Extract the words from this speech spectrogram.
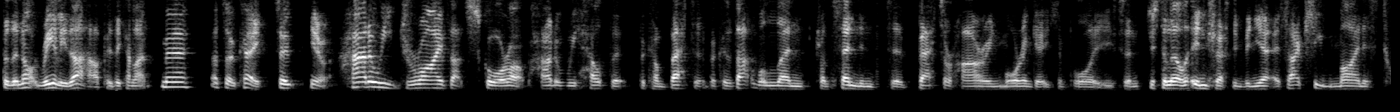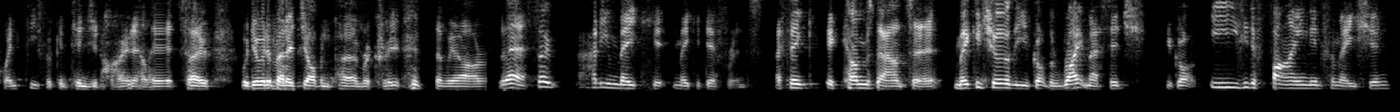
but they're not really that happy. They're kind of like, meh, that's okay. So, you know, how do we drive that score up? How do we help it become better? Because that will then transcend into better hiring, more engaged employees. And just a little interesting vignette, it's actually minus 20 for contingent hiring, Elliot. So we're doing a better hmm. job in perm recruitment than we are there. So how do you make it make a difference? I think it comes down to making sure that you've got the right message, You've got easy to find information.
